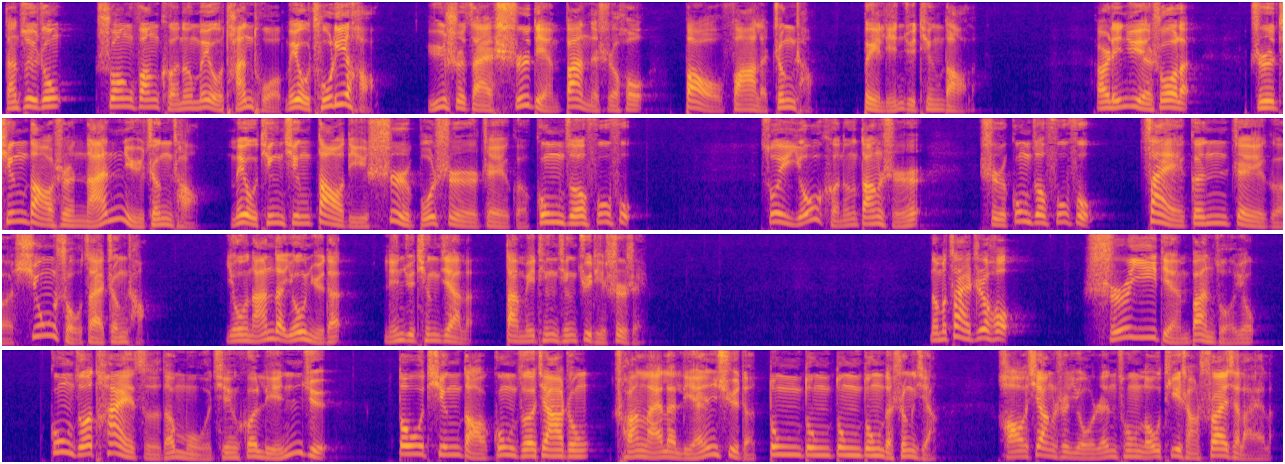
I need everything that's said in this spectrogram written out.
但最终。双方可能没有谈妥，没有处理好，于是，在十点半的时候爆发了争吵，被邻居听到了。而邻居也说了，只听到是男女争吵，没有听清到底是不是这个宫泽夫妇，所以有可能当时是宫泽夫妇在跟这个凶手在争吵，有男的有女的，邻居听见了，但没听清具体是谁。那么再之后，十一点半左右，宫泽太子的母亲和邻居都听到宫泽家中传来了连续的咚咚咚咚的声响，好像是有人从楼梯上摔下来了。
